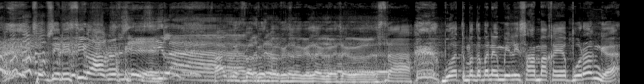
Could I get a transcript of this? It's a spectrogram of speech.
Subsidi silang. Subsidi silang. Bagus, bagus, Betul, bagus, betul, bagus, bagus, bagus. Nah, buat teman-teman yang milih sama kayak Pura nggak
